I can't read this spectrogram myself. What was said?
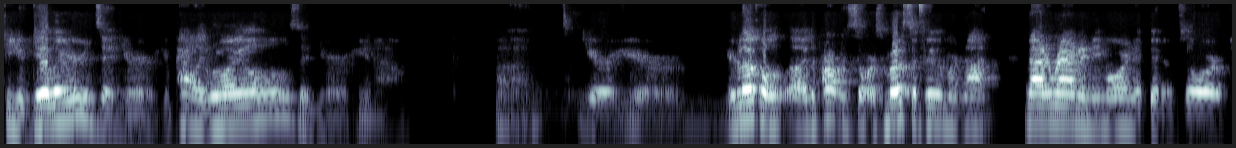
to your Dillards and your your Palais Royals and your you know um, your your your local uh, department stores, most of whom are not not around anymore and have been absorbed.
